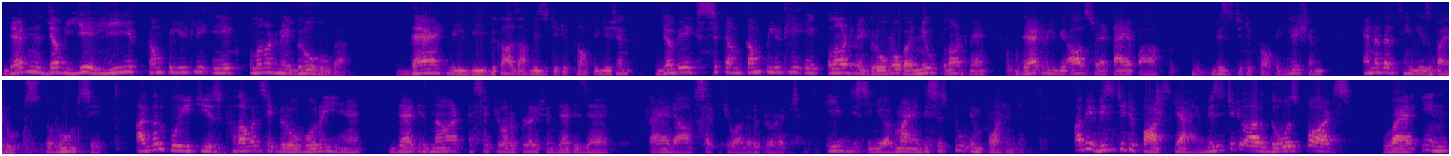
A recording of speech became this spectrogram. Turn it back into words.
दैट जब ये लीफ कंप्लीटली एक प्लांट में ग्रो होगा that will be because of vegetative propagation जब एक सिस्टम कंप्लीटली एक प्लांट में ग्रो होगा न्यू प्लांट में that will be also a type of vegetative propagation another thing is by roots तो रूट से। अगर कोई चीज़ फ्लावर से ग्रो हो रही है that is not a sexual reproduction that is a of sexual reproduction keep this in your mind this is too important अब ये विजिटेटिव पार्ट्स क्या है vegetative are those parts where in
